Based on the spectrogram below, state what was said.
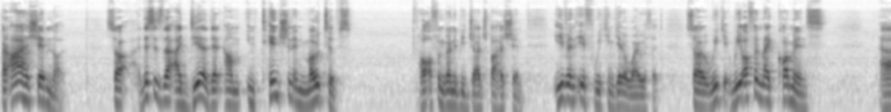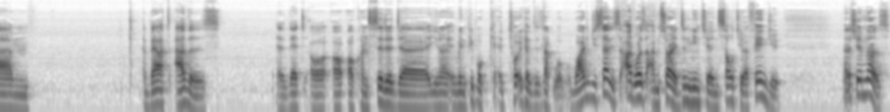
but I Hashem know. So this is the idea that our intention and motives are often going to be judged by Hashem even if we can get away with it. So we get, we often make comments um, about others uh, that are, are, are considered, uh, you know, when people talk, it's like, why did you say this? I was, I'm sorry, I didn't mean to insult you, offend you. And Hashem knows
